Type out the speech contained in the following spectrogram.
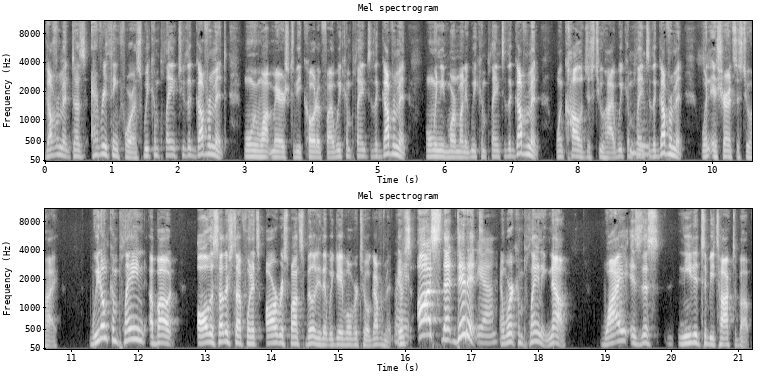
Government does everything for us. We complain to the government when we want marriage to be codified. We complain to the government when we need more money. We complain to the government when college is too high. We complain Mhm. to the government when insurance is too high. We don't complain about all this other stuff when it's our responsibility that we gave over to a government. It was us that did it. Yeah. And we're complaining. Now, why is this needed to be talked about?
